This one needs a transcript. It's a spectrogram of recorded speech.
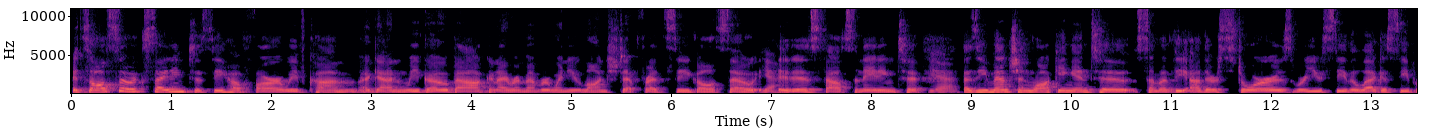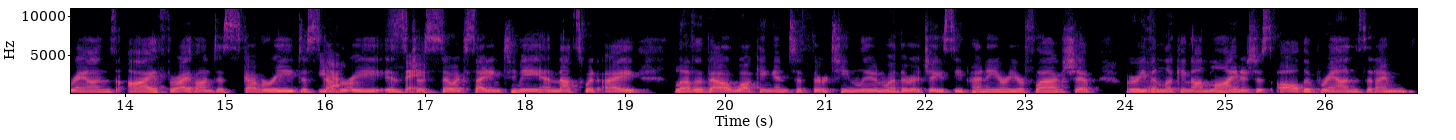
It's also exciting to see how far we've come. Again, we go back, and I remember when you launched at Fred Segal. So Yeah. it is fascinating to, Yeah. as you mentioned, walking into some of the other stores where you see the legacy brands. I thrive on discovery. Discovery is same. just so exciting to me. And that's what I love about walking into 13 Lune, whether at JCPenney or your flagship, or even Yeah. looking online. is just all the brands that I'm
